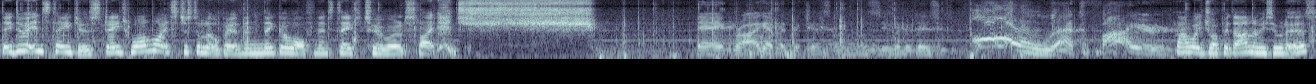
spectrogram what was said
They do it in stages. Stage one, where it's just a little bit, and then they go off, and then stage two, where it's like shh. Dang, bro, I get mythic chest. Let's see what it is. Oh, that's fire! Oh wait, drop it down. Let me see what it is.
